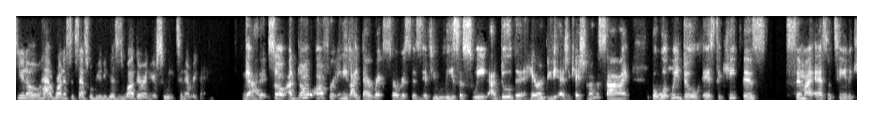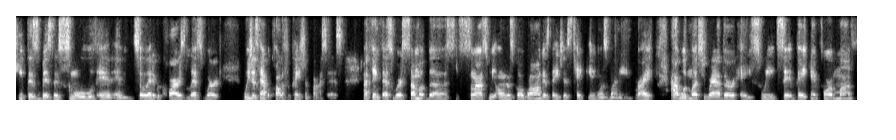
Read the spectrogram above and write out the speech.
you know, have run a successful beauty business while they're in your suites and everything? Got it. So I don't offer any like direct services if you lease a suite. I do the hair and beauty education on the side. But what we do is to keep this semi absentee, to keep this business smooth and, and so that it requires less work. We just have a qualification process. I think that's where some of the salon suite owners go wrong is they just take anyone's money, right? I would much rather a suite sit vacant for a month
